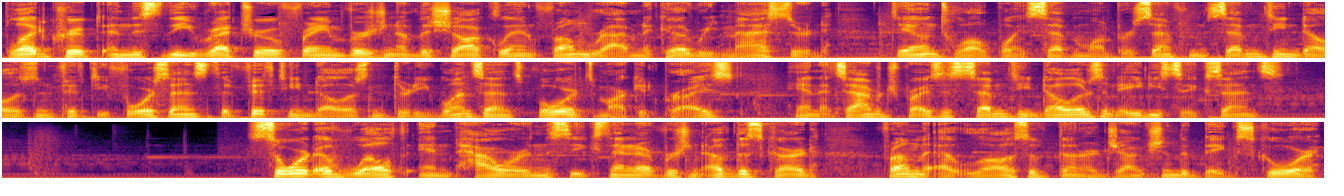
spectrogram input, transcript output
Blood Crypt, and this is the retro frame version of the Shockland from Ravnica Remastered, down 12.71% from $17.54 to $15.31 for its market price, and its average price is $17.86. Sword of Wealth and Power, and this is the extended out version of this card from Outlaws of Thunder Junction, the big score.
